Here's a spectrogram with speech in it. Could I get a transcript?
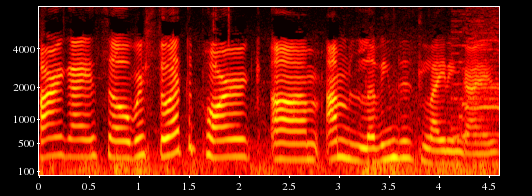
Alright guys, so we're still at the park. Um, I'm loving this lighting, guys.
